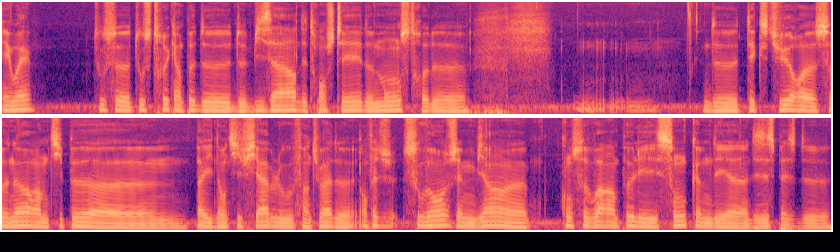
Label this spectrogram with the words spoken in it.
et ouais, tout ce, tout ce truc un peu de, de bizarre, d'étrangeté, de monstre, de de textures sonores un petit peu pas identifiables ou tu vois en fait souvent j'aime bien concevoir un peu les sons comme des, euh, espèces de,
